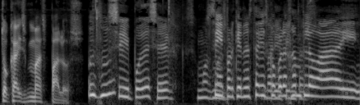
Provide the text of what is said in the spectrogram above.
tocáis más palos. Sí, puede ser. Somos Sí, más porque en este disco, por ejemplo, hay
